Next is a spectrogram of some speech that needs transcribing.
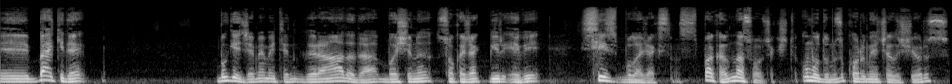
Ee, belki de bu gece Mehmet'in Granada'da başını sokacak bir evi siz bulacaksınız. Bakalım nasıl olacak işte. Umudumuzu korumaya çalışıyoruz.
